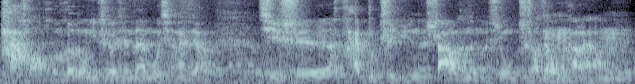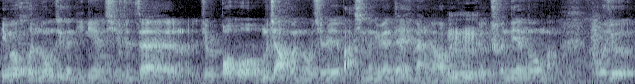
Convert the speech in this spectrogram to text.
还好，混合动力车现在目前来讲，其实还不至于能杀的那么凶，至少在我看来啊，嗯嗯因为混动这个理念，其实在就是包括我们讲混动，其实也把新能源带进来聊，嗯就纯电动嘛，我就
